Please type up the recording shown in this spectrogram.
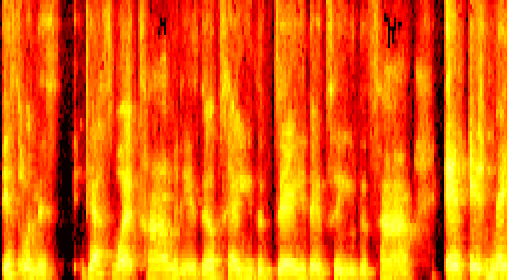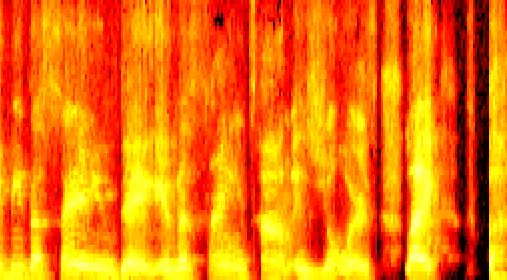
It's on this. Guess what time it is? They'll tell you the day, they tell you the time, and it may be the same day and the same time as yours. Like uh,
